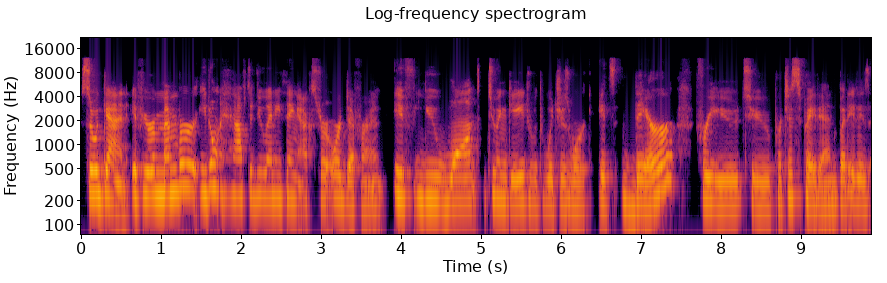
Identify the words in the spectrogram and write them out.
So, again, if you're a member, you don't have to do anything extra or different. If you want to engage with witches work, it's there for you to participate in, but it is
